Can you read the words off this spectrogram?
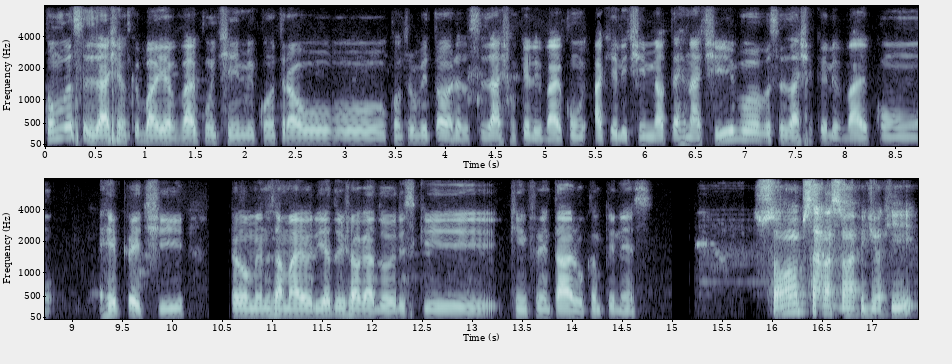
como vocês acham que o Bahia vai com o time contra o, contra o Vitória? Vocês acham que ele vai com aquele time alternativo ou vocês acham que ele vai com repetir pelo menos a maioria dos jogadores que, que enfrentaram o Campinense? Só uma observação rapidinho aqui.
